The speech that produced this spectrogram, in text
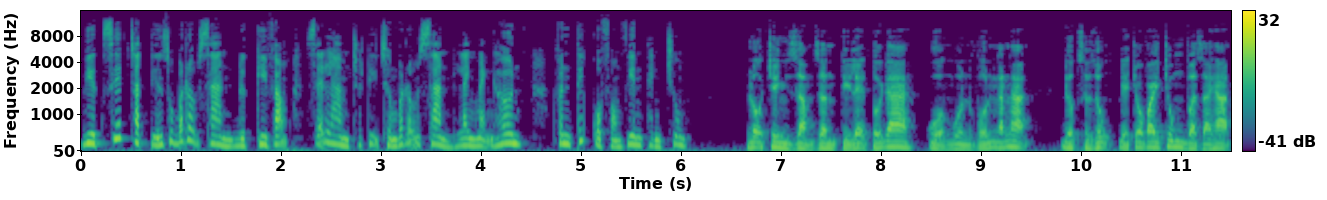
Việc siết chặt tín dụng bất động sản được kỳ vọng sẽ làm cho thị trường bất động sản lành mạnh hơn. Phân tích của phóng viên Thành Trung lộ trình giảm dần tỷ lệ tối đa của nguồn vốn ngắn hạn được sử dụng để cho vay chung và dài hạn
